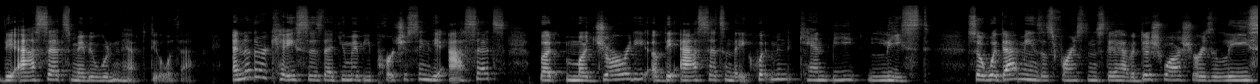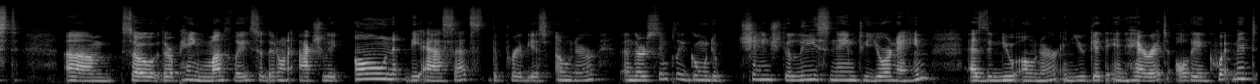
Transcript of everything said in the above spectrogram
the assets, maybe wouldn't have to deal with that. Another case is that you may be purchasing the assets, but majority of the assets and the equipment can be leased. So what that means is, for instance, they have a dishwasher is leased, um, so they're paying monthly, so they don't actually own the assets, the previous owner, and they're simply going to change the lease name to your name as the new owner, and you get to inherit all the equipment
